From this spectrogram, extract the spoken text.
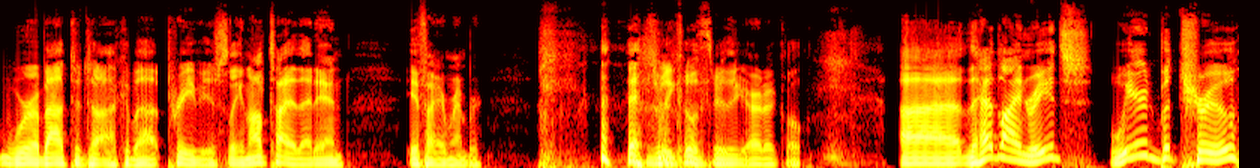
we're about to talk about previously, and I'll tie that in if I remember as we go through the article. Uh, the headline reads Weird but true.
